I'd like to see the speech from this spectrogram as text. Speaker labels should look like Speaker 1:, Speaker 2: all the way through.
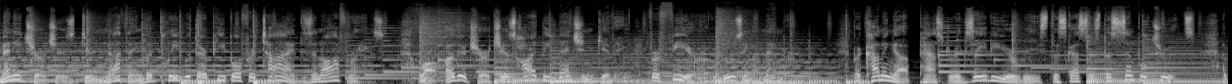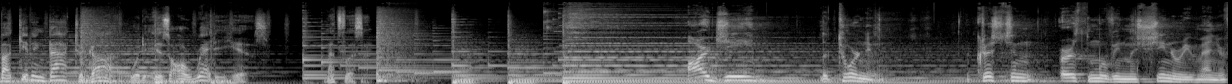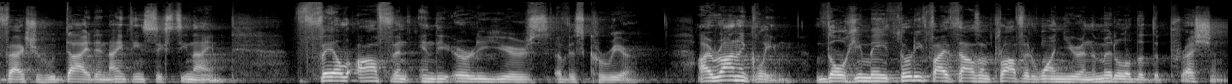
Speaker 1: Many churches do nothing but plead with their people for tithes and offerings, while other churches hardly mention giving for fear of losing a member. But coming up, Pastor Xavier Ries discusses the simple truths about giving back to God what is already His. Let's listen.
Speaker 2: R.G. Letourneau, a Christian earth moving machinery manufacturer who died in 1969 failed often in the early years of his career. Ironically, though he made 35,000 profit one year in the middle of the depression,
